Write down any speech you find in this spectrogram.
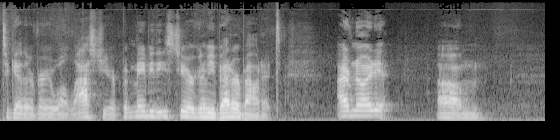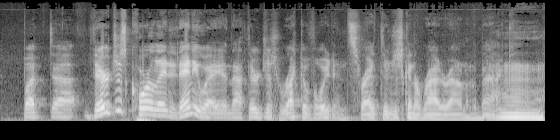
together very well last year, but maybe these two are going to be better about it. I have no idea. Um, but uh, they're just correlated anyway in that they're just wreck avoidance, right? They're just going to ride around in the back. Mm.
